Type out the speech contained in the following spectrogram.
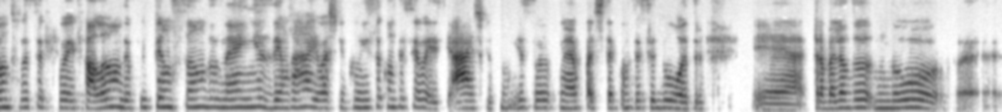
enquanto você foi falando, eu fui pensando né, em exemplos. Ah, eu acho que com isso aconteceu esse. Ah, acho que com isso né, pode ter acontecido outro. É, trabalhando no, eh,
